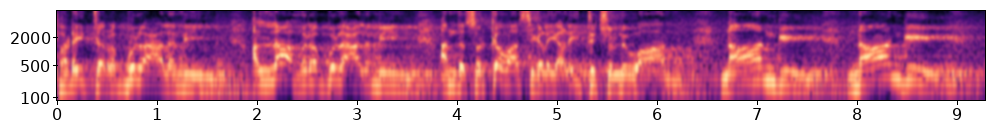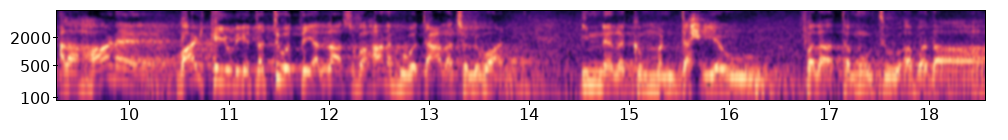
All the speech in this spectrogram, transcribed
படைத்த ரப்புல் ஆலமீன் அல்லாஹ் ரப்புல் ஆலமீன் அந்த சொர்க்கவாசிகளை அழைத்து சொல்லுவான் நான்கு நான்கு அழகான வாழ்க்கையுடைய தத்துவத்தை அல்லாஹ் சுபஹானஹு சொல்லுவான் இன்னலக்கும் மன் தஹ்யவ் ஃபலா தமூது அபதா.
